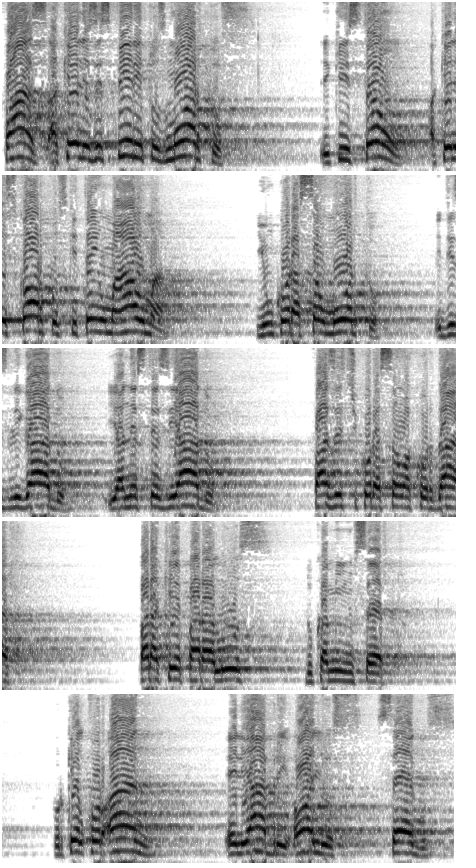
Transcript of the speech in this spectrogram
Faz aqueles espíritos mortos e que estão aqueles corpos que têm uma alma e um coração morto e desligado e anestesiado, faz este coração acordar. Para quê? Para a luz do caminho certo. Porque o Coran, ele abre olhos cegos,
